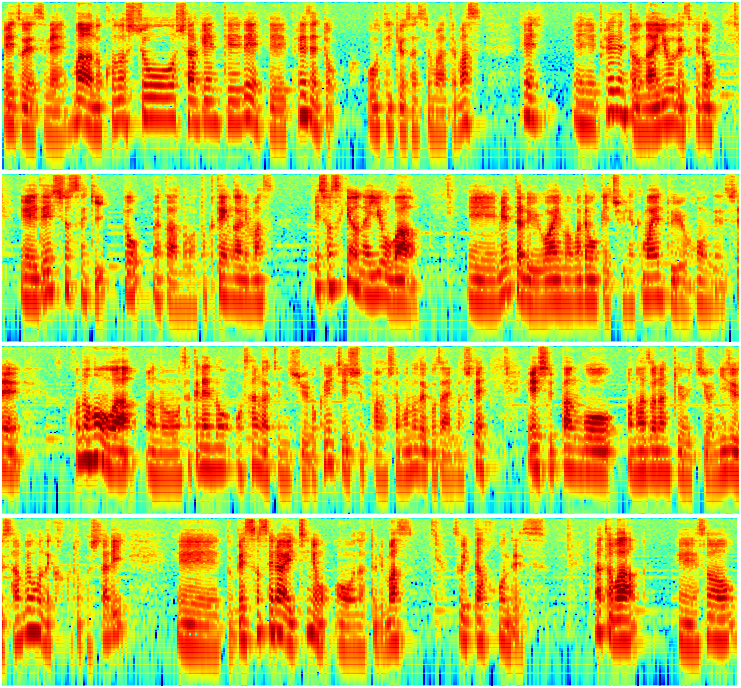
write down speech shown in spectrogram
えっ、ー、とですねまああのこの視聴者限定で、えプレゼントを提供させてもらってます。でえプレゼントの内容ですけど、え電子書籍となんかあの特典があります。で書籍の内容は、えー、メンタル弱いままでも月収100万円という本でして、この本はあの昨年の3月26日に出版したものでございまして、えー、出版後 Amazon ランキング1位を23部門で獲得したり、えーと、ベストセラー1にもなっております。そういった本です。あとは、えー、その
